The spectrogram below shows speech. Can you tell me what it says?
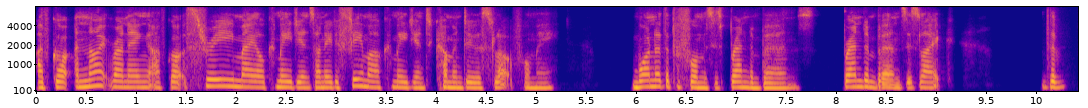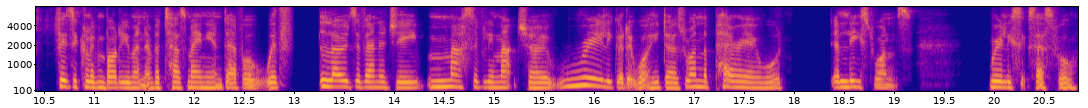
I've got a night running. I've got three male comedians. I need a female comedian to come and do a slot for me. One of the performers is Brendon Burns. Brendon Burns is like the physical embodiment of a Tasmanian devil with loads of energy, massively macho, really good at what he does, won the Perrier Award at least once, really successful.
